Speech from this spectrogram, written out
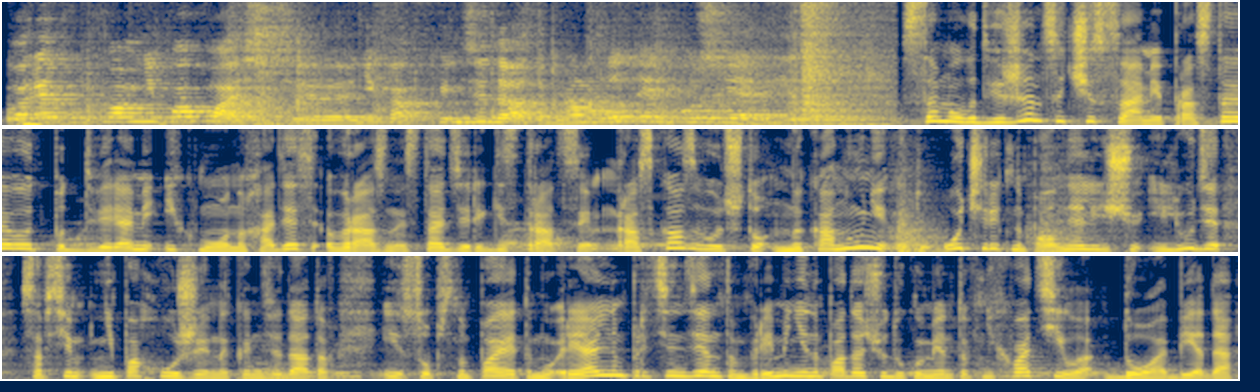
Говорят, к вам не попасть э, никак к кандидатам. Работаем после обеда. Самовыдвиженцы часами простаивают под дверями ИКМО, находясь в разной стадии регистрации. Рассказывают, что накануне эту очередь наполняли еще и люди, совсем не похожие на кандидатов. И, собственно, поэтому реальным претендентам времени на подачу документов не хватило до обеда,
